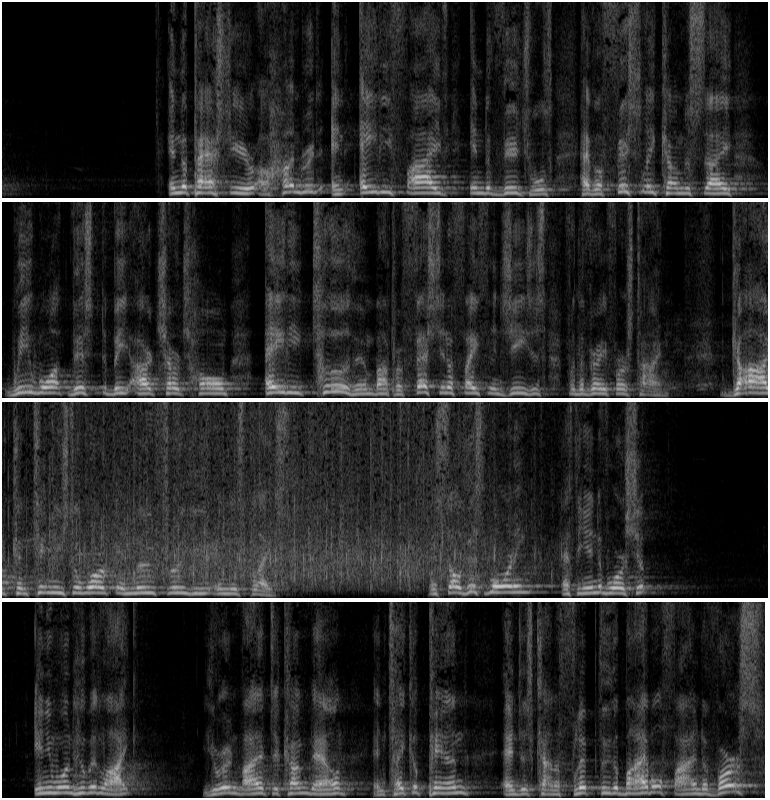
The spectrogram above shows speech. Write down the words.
In the past year, 185 individuals have officially come to say, We want this to be our church home. 82 of them by profession of faith in Jesus for the very first time. God continues to work and move through you in this place. And so this morning, at the end of worship, anyone who would like, you're invited to come down and take a pen and just kind of flip through the Bible, find a verse,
